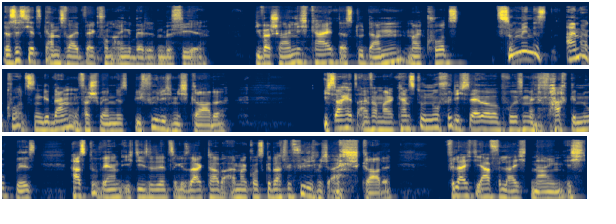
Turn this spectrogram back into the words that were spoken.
das ist jetzt ganz weit weg vom eingebetteten Befehl. Die Wahrscheinlichkeit, dass du dann mal kurz, zumindest einmal kurz einen Gedanken verschwendest, wie fühle ich mich gerade? Ich sage jetzt einfach mal, kannst du nur für dich selber überprüfen, wenn du wach genug bist, hast du, während ich diese Sätze gesagt habe, einmal kurz gedacht, wie fühle ich mich eigentlich gerade? Vielleicht ja, vielleicht nein. Ich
